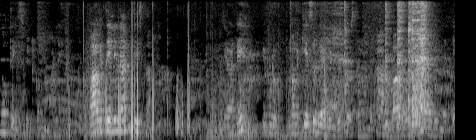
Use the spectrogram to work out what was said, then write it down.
మూత వేసి పెట్టుకున్నామండి బాగా తెలియనాక తీస్తాను. మన కేసులు కాగింది చూస్తామండి బాగా కాగిందండి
